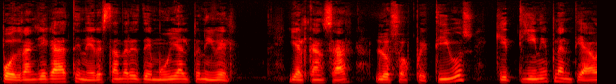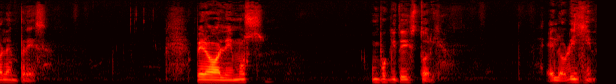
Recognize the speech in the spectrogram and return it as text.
podrán llegar a tener estándares de muy alto nivel y alcanzar los objetivos que tiene planteado la empresa. Pero hablemos un poquito de historia. El origen.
